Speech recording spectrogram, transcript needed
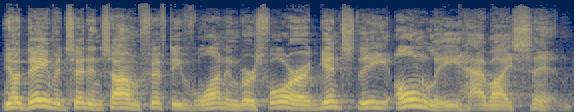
You know, David said in Psalm 51 and verse 4, Against thee only have I sinned.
